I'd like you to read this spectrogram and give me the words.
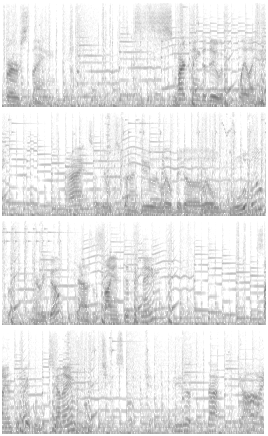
first thing. Smart thing to do if you play like me. Alright, so here we're just gonna do a little bit of a little whoop whoop. There we go. That has a scientific name. Scientific what's your name? Jeez. Okay. It. That guy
